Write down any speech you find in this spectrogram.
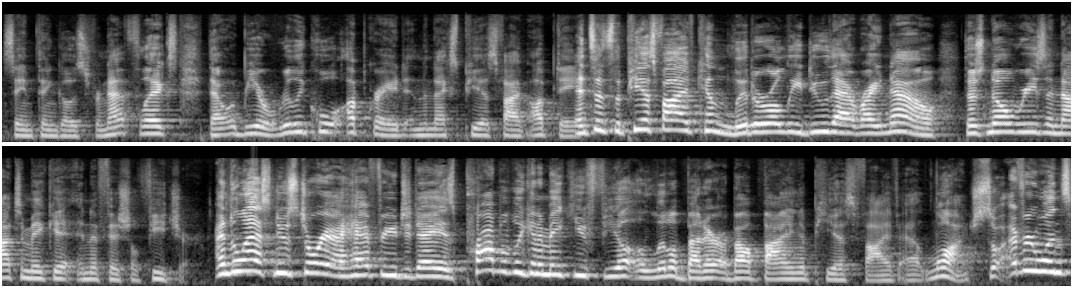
Same thing goes for Netflix. That would be a really cool upgrade in the next PS5 update. And since the PS5 can literally do that right now, there's no reason not to make it an official feature. And the last news story I have for you today is probably gonna make you feel a little better about buying a PS5 at launch. So everyone's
